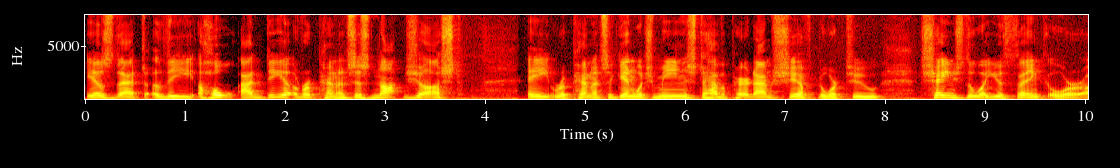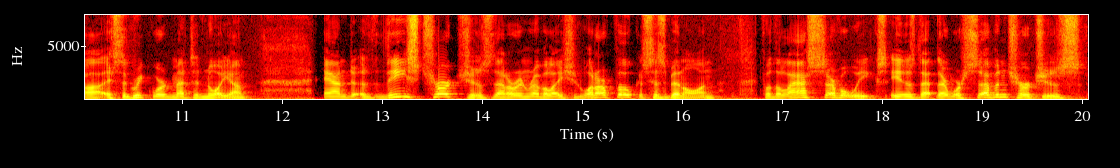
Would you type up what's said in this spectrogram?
is that the whole idea of repentance is not just a repentance, again, which means to have a paradigm shift or to change the way you think, or uh, it's the Greek word metanoia. And these churches that are in Revelation, what our focus has been on for the last several weeks is that there were seven churches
